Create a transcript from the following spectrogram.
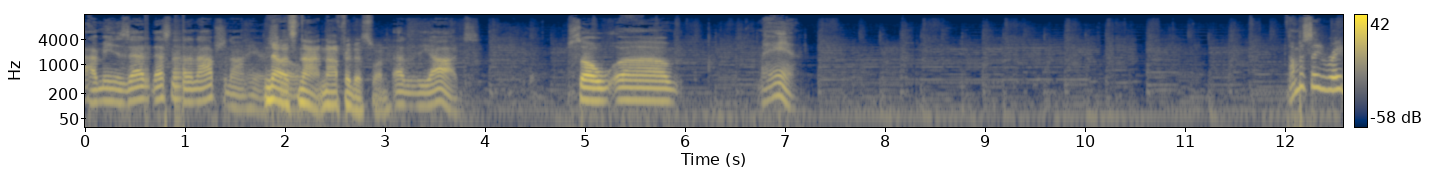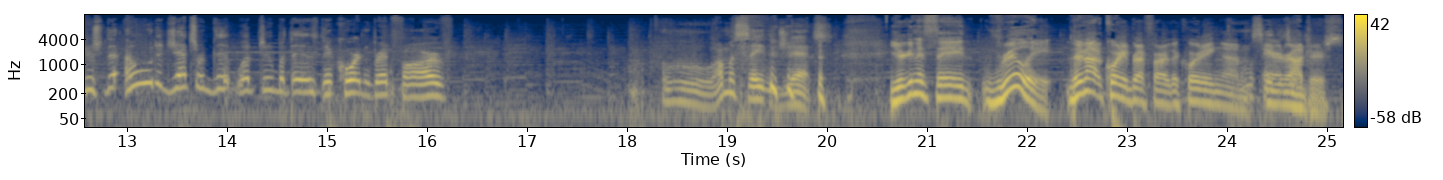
I mean, is that that's not an option on here? No, so- it's not. Not for this one. out of the odds. So, um, man, I'm gonna say Raiders. Oh, the Jets are good, what too? But they they're courting Brett Favre. Ooh, I'm gonna say the Jets. You're gonna say really? They're not courting Brett Favre. They're courting um, Aaron. Rodgers.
